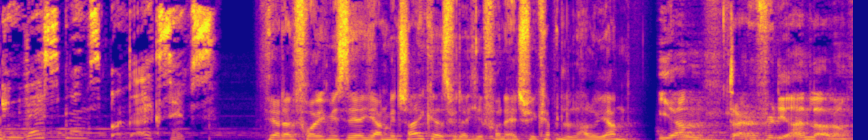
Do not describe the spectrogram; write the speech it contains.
Investments und Exits. Ja, dann freue ich mich sehr. Jan Mitschaiker ist wieder hier von HV Capital. Hallo Jan. Jan, danke für die Einladung.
